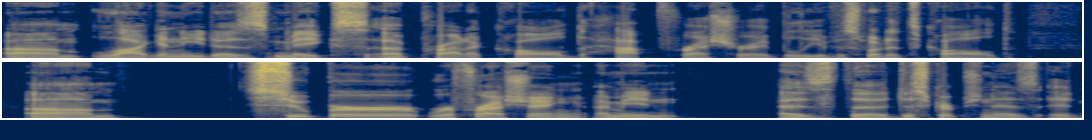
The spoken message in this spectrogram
Um, Lagunitas makes a product called Hop Fresher, I believe is what it's called. Um, super refreshing. I mean, as the description is, it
